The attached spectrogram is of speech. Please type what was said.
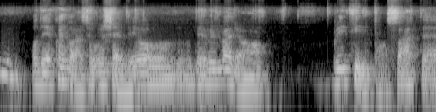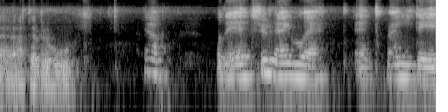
Mm. Og Det kan være så forskjellig, og det vil være, bli tilpassa etter, etter behov. Ja, og det tror jeg jo er et, et veldig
